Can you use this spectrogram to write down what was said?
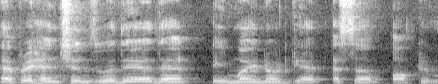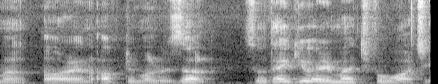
apprehensions were there that he might not get a suboptimal or an optimal result. So thank you very much for watching.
